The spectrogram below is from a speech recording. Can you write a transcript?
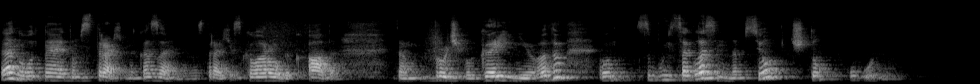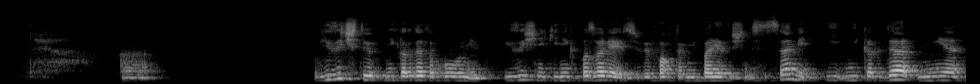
Да, ну вот на этом страхе наказания, на страхе сковородок, ада, там, прочего горения в аду, он будет согласен на все, что угодно. А, в язычестве никогда такого нет. Язычники не позволяют себе фактор непорядочности сами и никогда не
